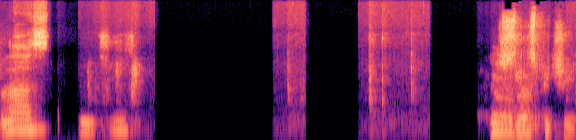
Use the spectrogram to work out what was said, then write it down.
last week. This is last PG.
